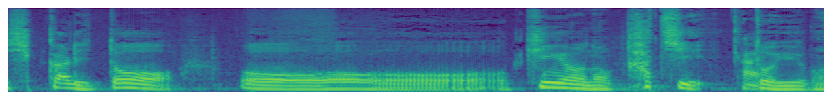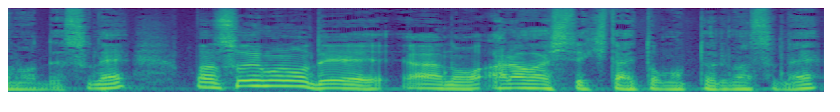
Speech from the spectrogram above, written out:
しっかりとお企業の価値というものですね、はい、まあ、そういうものであの表していきたいと思っておりますね。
